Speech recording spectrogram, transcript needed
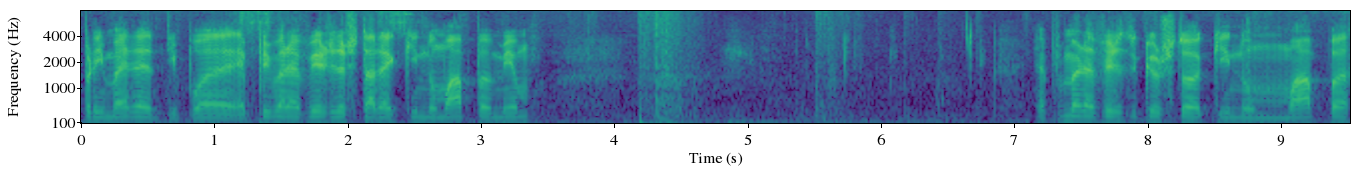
primeira, tipo, é a primeira vez de eu estar aqui no mapa mesmo. É a primeira vez que eu estou aqui no mapa.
